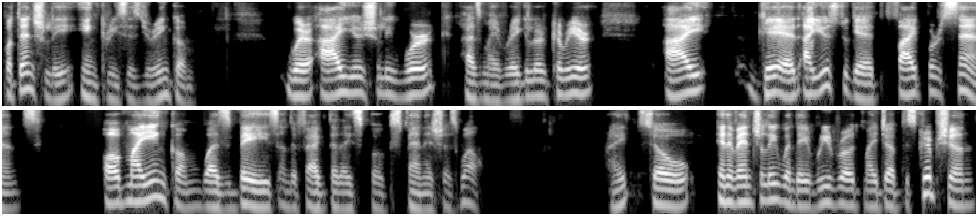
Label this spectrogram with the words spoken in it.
potentially increases your income. Where i usually work as my regular career i get i used to get 5% of my income was based on the fact that i spoke spanish as well right so and eventually, when they rewrote my job description,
